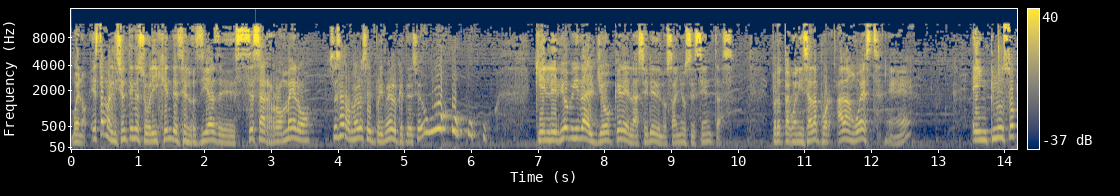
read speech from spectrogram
Bueno, esta maldición tiene su origen desde los días de César Romero. César Romero es el primero que te decía, "Uh, uh, uh, uh", quien le dio vida al Joker en la serie de los años 60, protagonizada por Adam West, ¿eh? E incluso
